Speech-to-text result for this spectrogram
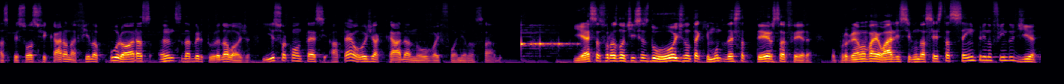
as pessoas ficaram na fila por horas antes da abertura da loja. E isso acontece até hoje a cada novo iPhone lançado. E essas foram as notícias do Hoje no Tecmundo desta terça-feira. O programa vai ao ar de segunda a sexta, sempre no fim do dia.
